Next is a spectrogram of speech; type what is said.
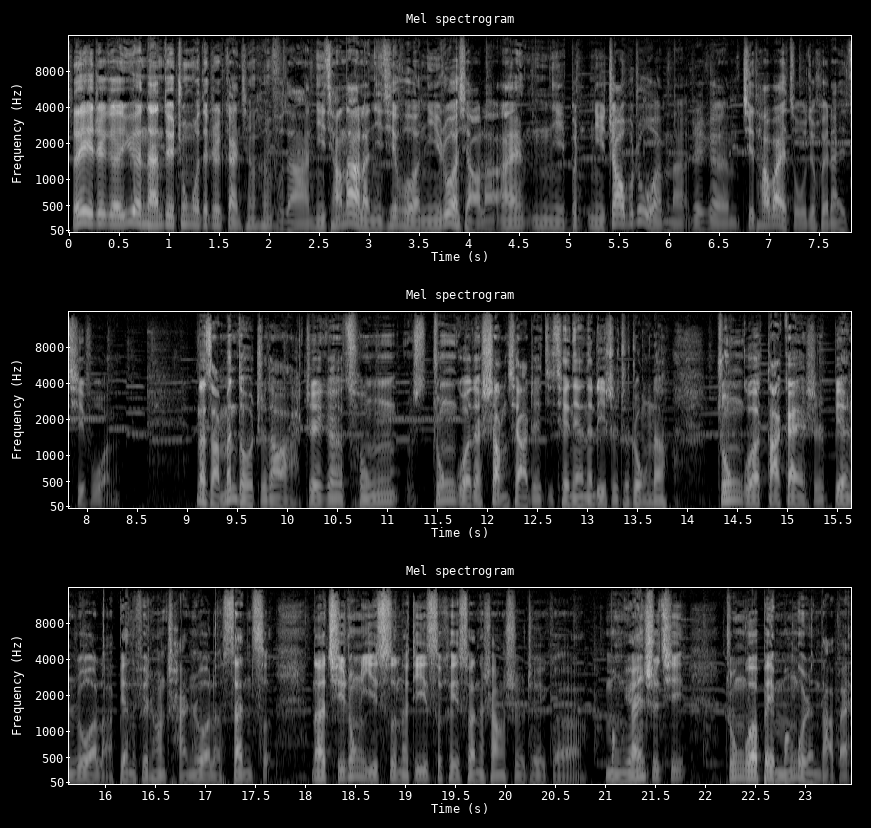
所以，这个越南对中国的这个感情很复杂。你强大了，你欺负我；你弱小了，哎，你不，你罩不住我们了。这个其他外族就会来欺负我们。那咱们都知道啊，这个从中国的上下这几千年的历史之中呢，中国大概是变弱了，变得非常孱弱了三次。那其中一次呢，第一次可以算得上是这个蒙元时期，中国被蒙古人打败。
